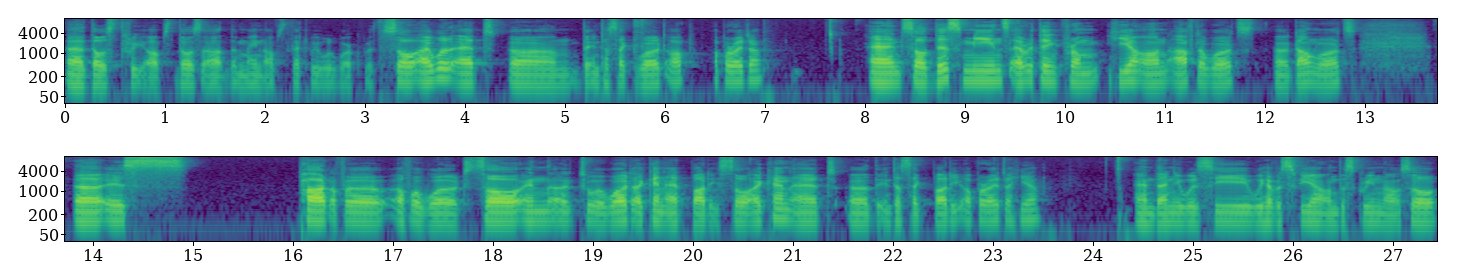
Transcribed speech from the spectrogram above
uh, those three ops. Those are the main ops that we will work with. So I will add um, the intersect world op operator. And so this means everything from here on afterwards, uh, downwards, uh, is part of a of a world. So in uh, to a world I can add bodies. So I can add uh, the intersect body operator here, and then you will see we have a sphere on the screen now. So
